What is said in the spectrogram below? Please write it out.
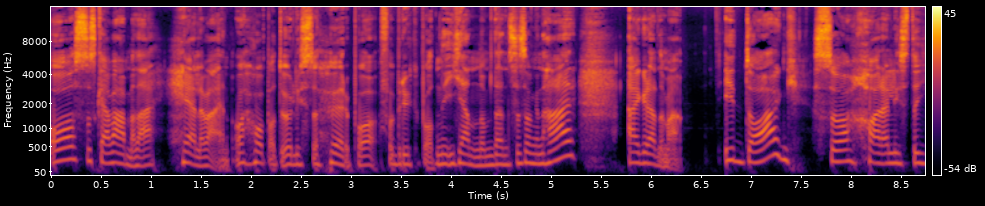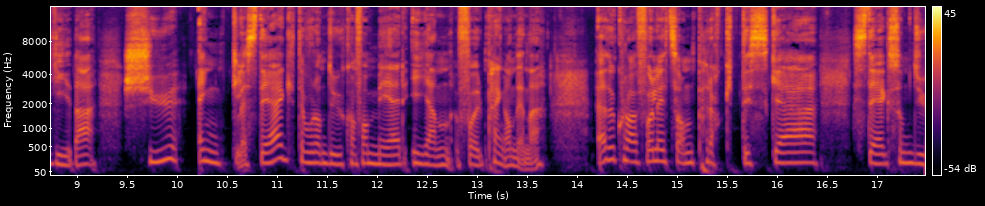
Og så skal jeg være med deg hele veien, og jeg håper at du har lyst til å høre på Forbrukerpodden gjennom denne sesongen her. Jeg gleder meg. I dag så har jeg lyst til å gi deg sju enkle steg til hvordan du kan få mer igjen for pengene dine. Er du klar for litt sånn praktiske steg som du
